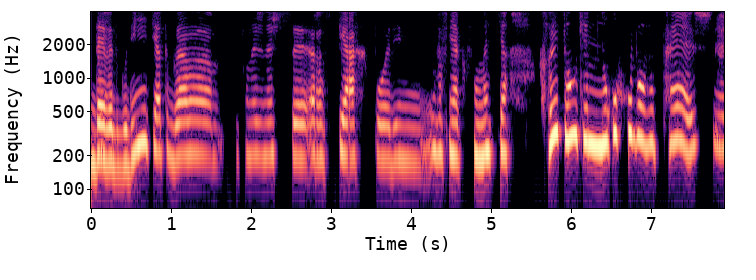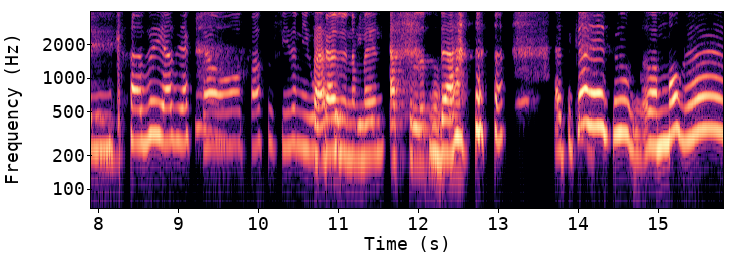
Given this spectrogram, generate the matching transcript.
9 години. Тя тогава, понеже нещо се разпях по един, в някакъв момент, тя, хай, Тонки, много хубаво пееш, нали ми каза и аз бях така, о, това Софи да ми го това каже Софи, на мен. Абсолютно. Да. Така е, но мога,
